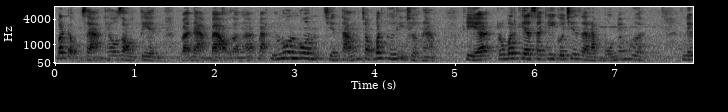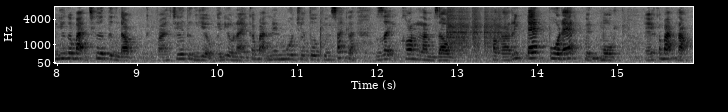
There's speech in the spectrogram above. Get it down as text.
bất động sản theo dòng tiền và đảm bảo rằng uh, bạn luôn luôn chiến thắng trong bất cứ thị trường nào. Thì uh, Robert Kiyosaki có chia ra làm bốn nhóm người. Nếu như các bạn chưa từng đọc và chưa từng hiểu cái điều này các bạn nên mua cho tôi cuốn sách là dạy con làm giàu hoặc là Rich Dad Poor Dad quyển 1 đấy các bạn đọc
